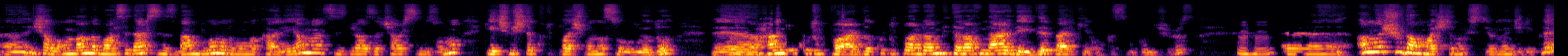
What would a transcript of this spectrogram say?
E, inşallah ondan da bahsedersiniz. Ben bulamadım o makaleyi ama siz biraz açarsınız onu. Geçmişte kutuplaşma nasıl oluyordu? E, hangi kutup vardı? Kutuplardan bir taraf neredeydi? Belki o kısmı konuşuruz. Hı hı. Ee, ama şuradan başlamak istiyorum öncelikle.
